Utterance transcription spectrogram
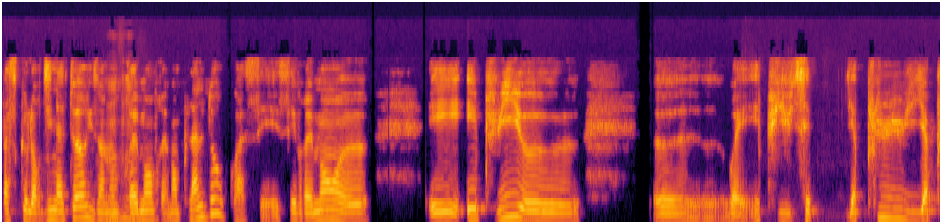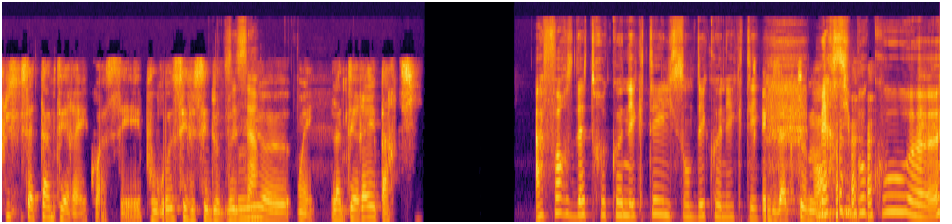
parce que l'ordinateur, ils en ont mmh vraiment, vraiment plein le dos, quoi. C'est, c'est vraiment. Euh, et, et puis, euh, euh, ouais, et puis c'est il y a plus il y a plus cet intérêt quoi c'est pour eux c'est c'est devenu ouais l'intérêt est parti à force d'être connectés, ils sont déconnectés. Exactement. Merci beaucoup, euh,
